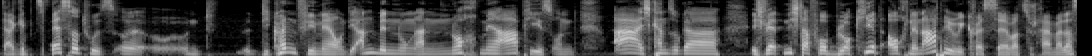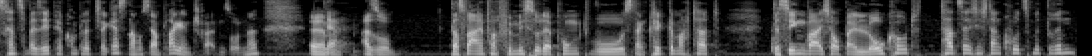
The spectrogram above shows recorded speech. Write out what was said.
da gibt's bessere Tools äh, und die können viel mehr und die Anbindung an noch mehr APIs und ah, ich kann sogar, ich werde nicht davor blockiert, auch einen API-Request selber zu schreiben, weil das kannst du bei Zapier komplett vergessen. Da musst du ja ein Plugin schreiben, so, ne? Ähm, ja. Also das war einfach für mich so der Punkt, wo es dann Klick gemacht hat. Deswegen war ich auch bei Low Code tatsächlich dann kurz mit drin.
